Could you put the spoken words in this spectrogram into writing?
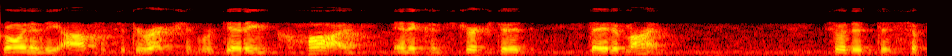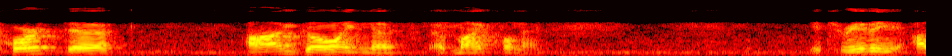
going in the opposite direction. We're getting caught in a constricted state of mind. So to, to support the ongoingness of mindfulness, it's really a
